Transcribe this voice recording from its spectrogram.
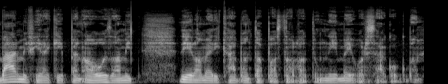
bármiféleképpen ahhoz, amit Dél-Amerikában tapasztalhatunk némely országokban.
